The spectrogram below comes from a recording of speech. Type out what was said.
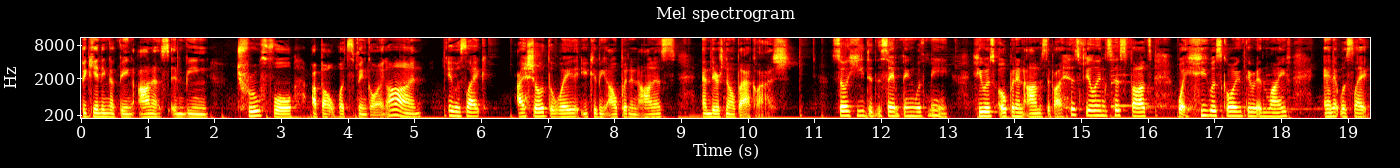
beginning of being honest and being truthful about what's been going on it was like i showed the way that you can be open and honest and there's no backlash. So he did the same thing with me he was open and honest about his feelings, his thoughts, what he was going through in life. And it was like,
